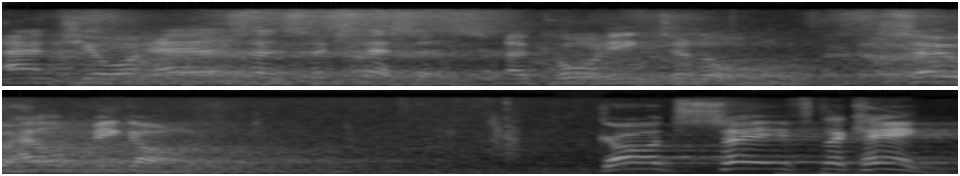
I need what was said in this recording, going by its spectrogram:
and to your heirs and successors according to law. So help me God. God save the king.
